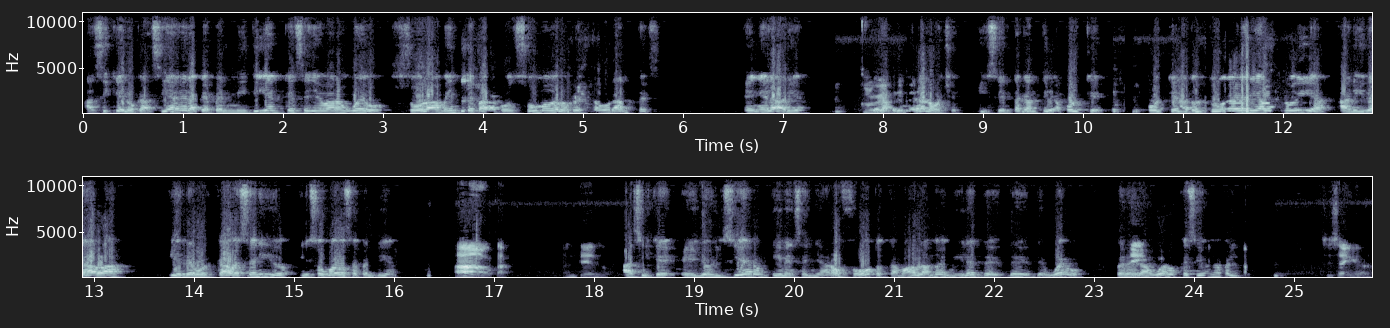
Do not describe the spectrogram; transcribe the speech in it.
Así que lo que hacían era que permitían que se llevaran huevos solamente para consumo de los restaurantes en el área de la primera noche y cierta cantidad. ¿Por qué? Porque la tortuga venía al otro día, anidaba y revolcaba ese nido y esos huevos se perdían. Ah, ok. Entiendo. Así que ellos hicieron y me enseñaron fotos. Estamos hablando de miles de, huevos, pero eran huevos que se iban a perder. Sí, señor.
